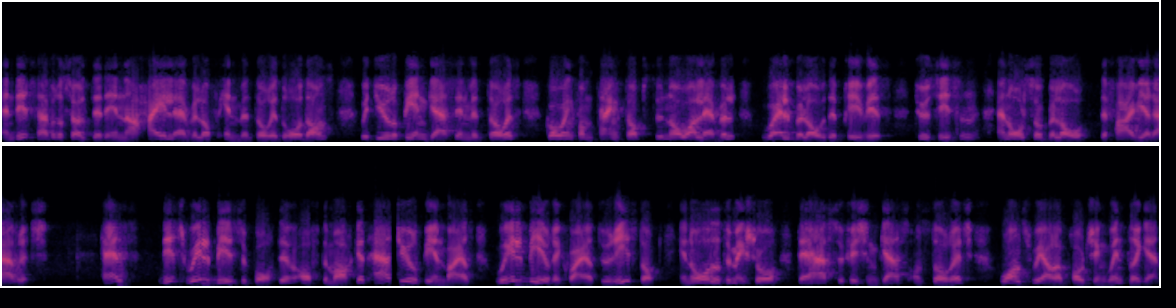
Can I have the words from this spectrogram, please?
and this have resulted in a high level of inventory drawdowns, with European gas inventories going from tank tops to now a level well below the previous two seasons and also below the five-year average. Hence, this will be supportive of the market as European buyers will be required to restock in order to make sure they have sufficient gas on storage once we are approaching winter again.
